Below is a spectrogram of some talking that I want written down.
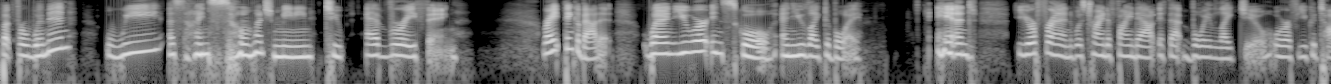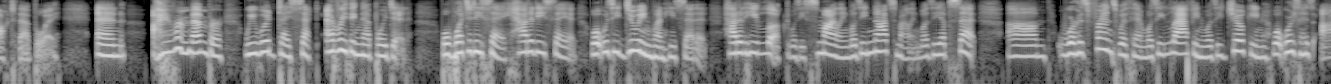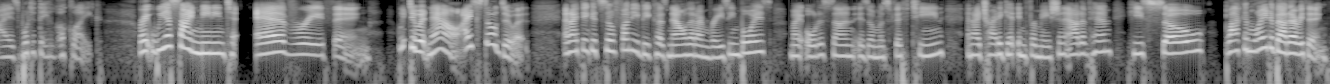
But for women, we assign so much meaning to everything. Right? Think about it. When you were in school and you liked a boy, and your friend was trying to find out if that boy liked you or if you could talk to that boy. And I remember we would dissect everything that boy did. Well, what did he say? How did he say it? What was he doing when he said it? How did he look? Was he smiling? Was he not smiling? Was he upset? Um, were his friends with him? Was he laughing? Was he joking? What were his eyes? What did they look like? Right? We assign meaning to everything. We do it now. I still do it. And I think it's so funny because now that I'm raising boys, my oldest son is almost 15, and I try to get information out of him. He's so black and white about everything.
